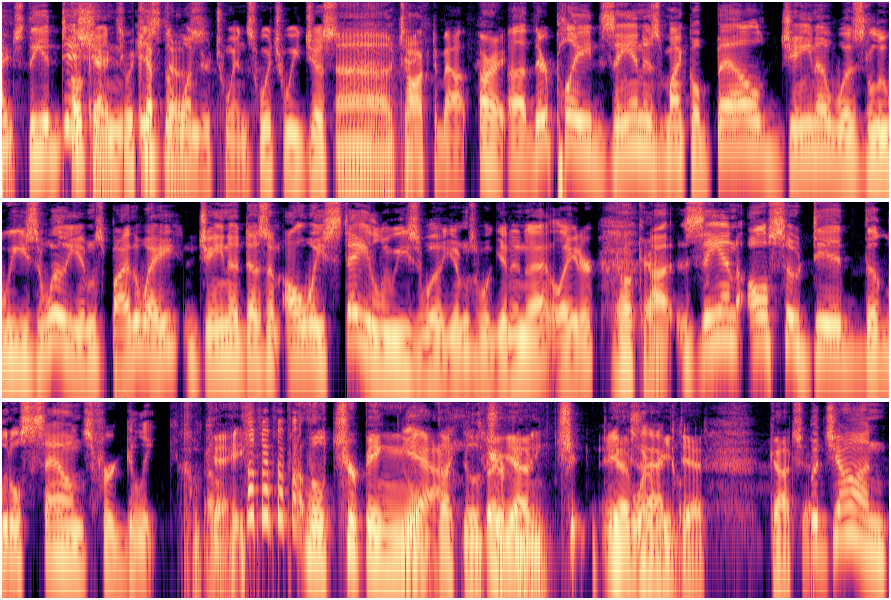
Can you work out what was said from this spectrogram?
change. The addition Okay, so is the those. Wonder Twins, which we just Ah, okay. talked about. All right. Uh, they're played. Zan is Michael Bell. Jayna was Louise Williams. By the way, Jayna doesn't always stay Louise Williams. We'll get into that later. Okay. Uh, Zan also did the little sounds for Gleek. Okay. A little chirping, Yeah. like Little uh, yeah, chirping. chi- yeah, whatever he did. Gotcha. But John,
